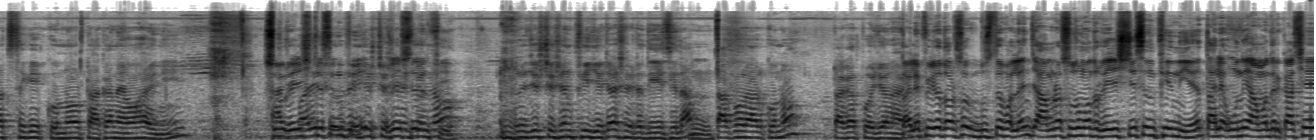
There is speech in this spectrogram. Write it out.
কাছ থেকে কোনো টাকা নেওয়া হয়নি। শুধু রেজিস্ট্রেশন জন্য রেজিস্ট্রেশন ফি যেটা সেটা দিয়েছিলাম। তারপর আর কোনো টাকার প্রয়োজন হয় তাহলে প্রিয় দর্শক বুঝতে পারলেন যে আমরা শুধুমাত্র রেজিস্ট্রেশন ফি নিয়ে তাহলে উনি আমাদের কাছে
